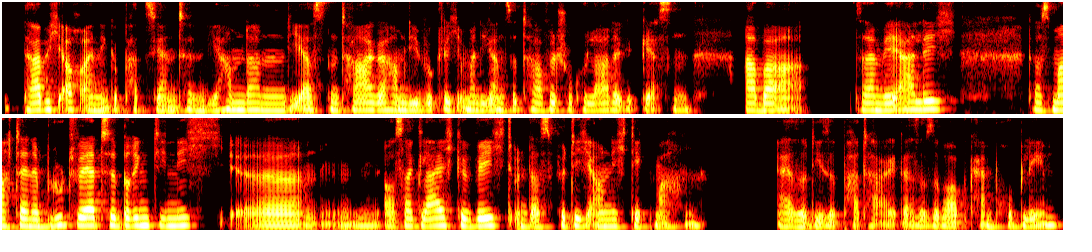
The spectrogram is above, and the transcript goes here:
Da habe ich auch einige Patientinnen, die haben dann die ersten Tage, haben die wirklich immer die ganze Tafel Schokolade gegessen. Aber seien wir ehrlich, das macht deine Blutwerte, bringt die nicht äh, außer Gleichgewicht und das wird dich auch nicht dick machen. Also diese paar Tage, das ist überhaupt kein Problem.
